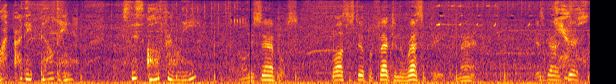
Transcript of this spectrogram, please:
What are they building? Is this all for Li? Only samples. Boss is still perfecting the recipe, but man, it's got a Careful.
